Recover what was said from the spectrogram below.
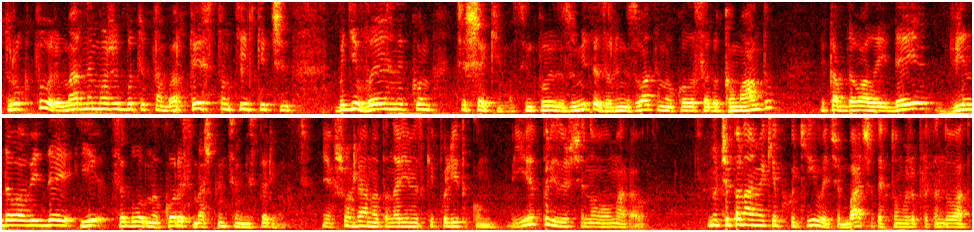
Структури. Мер не може бути там артистом тільки чи будівельником, чи ще кимось. Він повинен зуміти зорганізувати навколо себе команду, яка б давала ідеї, він давав ідеї, і це було б на користь мешканцям міста Рівна. Якщо глянути на рівненський політикум, є прізвище нового мера? Ну чи принаймні які б хотіли, чи бачите, хто може претендувати?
